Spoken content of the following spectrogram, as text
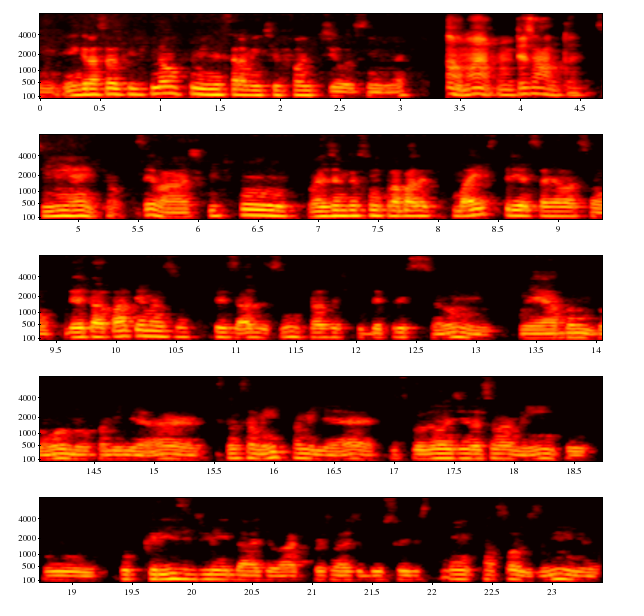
É engraçado que não é um filme necessariamente infantil, assim, né? Não, não é, é um pesado, tá? Sim, é, então. Sei lá, acho que, tipo, Wes Anderson trabalha com maestria essa relação. Ele tratar temas pesados, assim, traz, tipo, depressão, né, abandono familiar, distanciamento familiar, os problemas de relacionamento, o, o crise de meia-idade lá que o personagem do Bruce Willis tem, tá sozinho,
